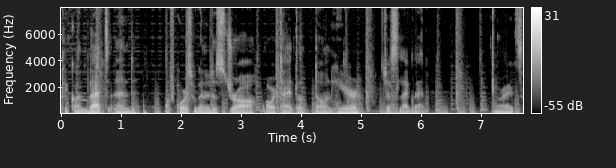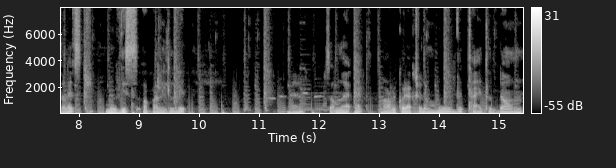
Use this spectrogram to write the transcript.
click on that and of course we're going to just draw our title down here just like that. All right so let's move this up a little bit. Yeah something like that. Or we could actually move the title down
